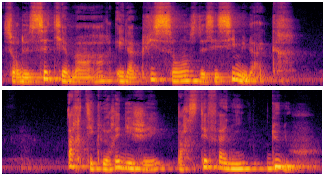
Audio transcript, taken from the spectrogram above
sur le septième art et la puissance de ses simulacres. Article rédigé par Stéphanie Dulou.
